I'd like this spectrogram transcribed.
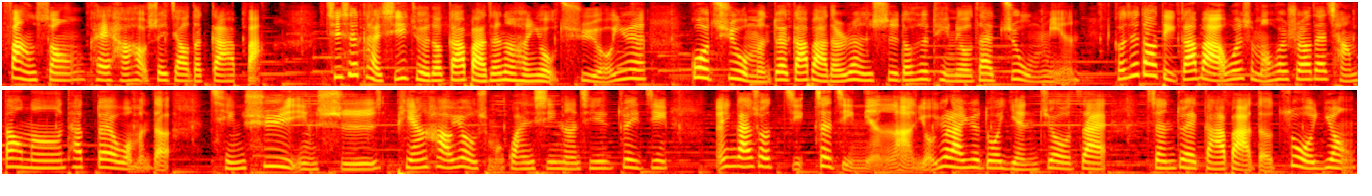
放松，可以好好睡觉的嘎巴。其实凯西觉得嘎巴真的很有趣哦，因为过去我们对嘎巴的认识都是停留在助眠。可是，到底嘎巴为什么会需要在肠道呢？它对我们的情绪、饮食偏好又有什么关系呢？其实最近，应该说几这几年啦，有越来越多研究在针对嘎巴的作用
